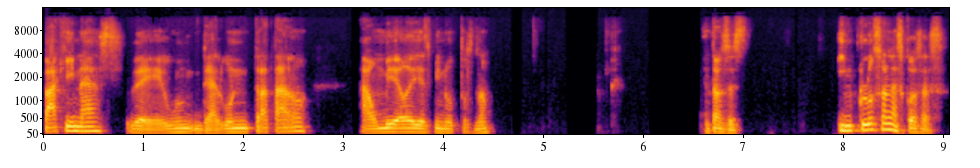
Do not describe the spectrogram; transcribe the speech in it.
páginas de, un, de algún tratado a un video de 10 minutos, ¿no? Entonces, incluso las cosas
